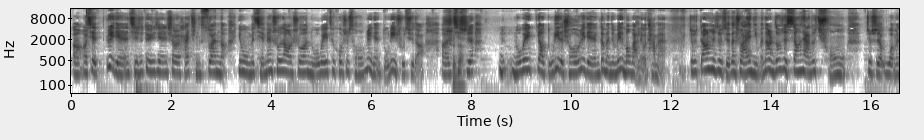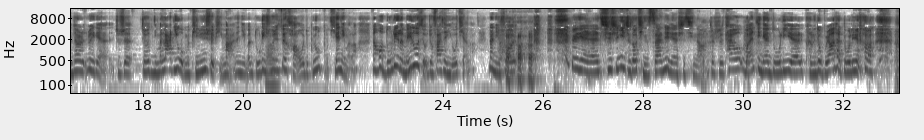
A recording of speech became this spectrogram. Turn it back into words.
嗯，而且瑞典人其实对于这件事儿还挺酸的，因为我们前面说到说挪威最后是从瑞典独立出去的。呃，其实挪挪威要独立的时候，瑞典人根本就没怎么挽留他们。就是当时就觉得说，哎，你们那儿都是乡下，都穷，就是我们这儿瑞典，就是就是你们拉低我们平均水平嘛，那你们独立出去最好，我就不用补贴你们了。然后独立了没多久，就发现油田了。那你说，瑞典人其实一直都挺酸这件事情的，就是他晚几年独立，可能就不让他独立了。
